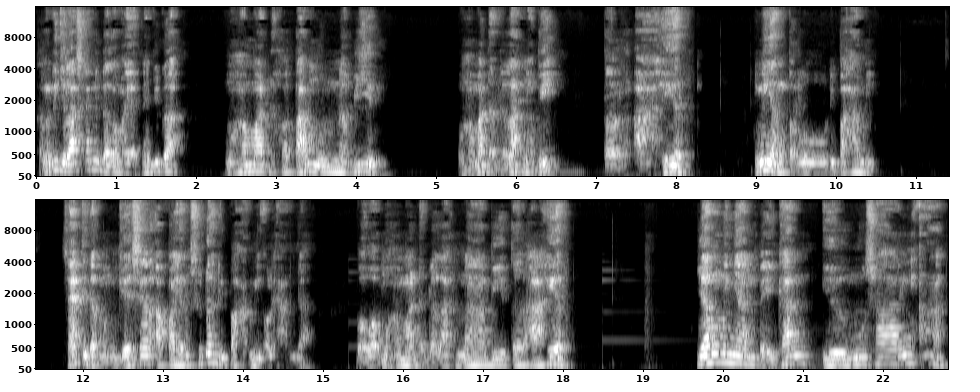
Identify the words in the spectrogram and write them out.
Karena dijelaskan di dalam ayatnya juga Muhammad khotamun nabiyin Muhammad adalah nabi terakhir. Ini yang perlu dipahami. Saya tidak menggeser apa yang sudah dipahami oleh Anda bahwa Muhammad adalah nabi terakhir yang menyampaikan ilmu syariat.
